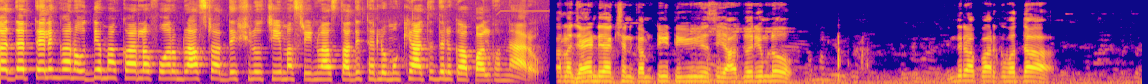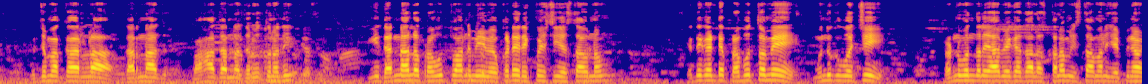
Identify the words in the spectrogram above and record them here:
గద్దర్ తెలంగాణ ఉద్యమకారుల ఫోరం రాష్ట్ర అధ్యక్షులు చీమ శ్రీనివాస్ తదితరులు ముఖ్య అతిథులుగా పాల్గొన్నారు. జాయింట్ యాక్షన్ కమిటీ టీయూఎస్సీ ఆధ్వర్యంలో ఇందిరా పార్క్ వద్ద ఉద్యమకారుల ధర్నా మహాధర్నా జరుగుతున్నది. ఈ ధర్నాలో ప్రభుత్వాన్ని మేము ఒకటే రిక్వెస్ట్ చేస్తూ ఉన్నాం. ఎందుకంటే ప్రభుత్వమే ముందుకు వచ్చి రెండు వందల యాభై గదాల స్థలం ఇస్తామని చెప్పిన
